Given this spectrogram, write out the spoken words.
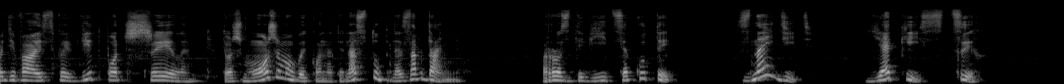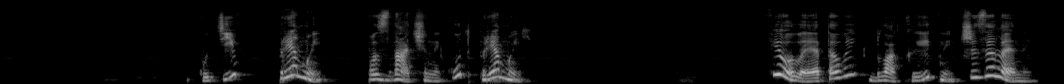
Сподіваюсь, ви відпочили, тож можемо виконати наступне завдання. Роздивіться кути. Знайдіть якийсь з цих кутів прямий. Позначений кут прямий. Фіолетовий, блакитний чи зелений.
